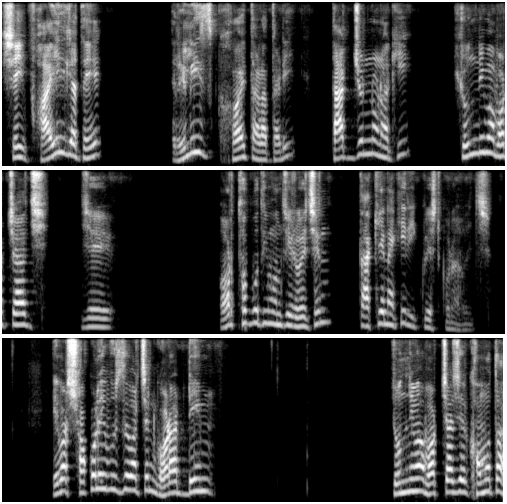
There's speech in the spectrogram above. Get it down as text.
সেই ফাইল যাতে রিলিজ হয় তাড়াতাড়ি, তার জন্য নাকি চন্দ্রিমা ভট্টাচার্য যে অর্থ প্রতিমন্ত্রী রয়েছেন, তাকে নাকি রিকোয়েস্ট করা হয়েছে। এবার সকলেই বুঝতে পারছেন ঘোড়ার ডিম, চন্দ্রিমা ভট্টাচার্যের ক্ষমতা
